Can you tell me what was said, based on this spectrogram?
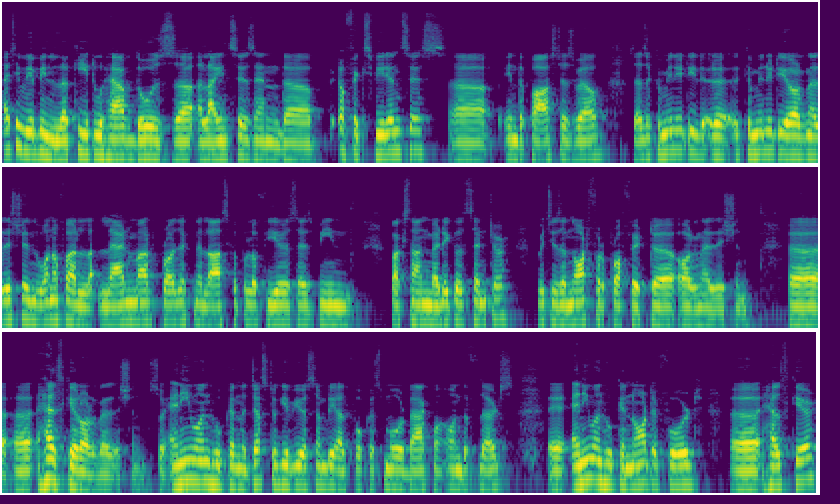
I, think we've been lucky to have those uh, alliances and uh, bit of experiences uh, in the past as well. So as a community uh, community organization, one of our landmark projects in the last couple of years has been Pakistan Medical Center, which is a not-for-profit uh, organization, healthcare organization. So anyone who can, just to give you a summary, I'll focus more back on the floods. anyone who cannot afford healthcare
